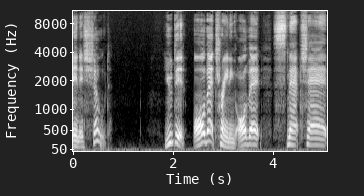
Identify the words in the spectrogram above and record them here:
and it showed. You did all that training, all that Snapchat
